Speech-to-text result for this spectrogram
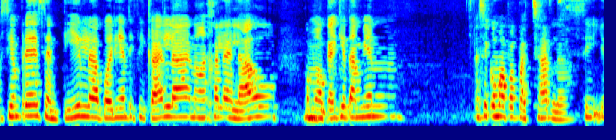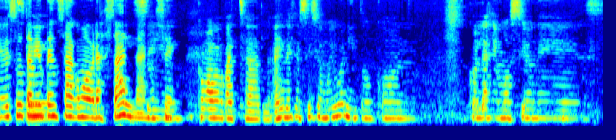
siempre sentirla, poder identificarla, no dejarla de lado, como que hay que también, Así como apapacharla. sí, yo eso Sí. también pensaba, como abrazarla, no Sí, sé. como apapacharla. Hay un ejercicio muy bonito con, con las emociones.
